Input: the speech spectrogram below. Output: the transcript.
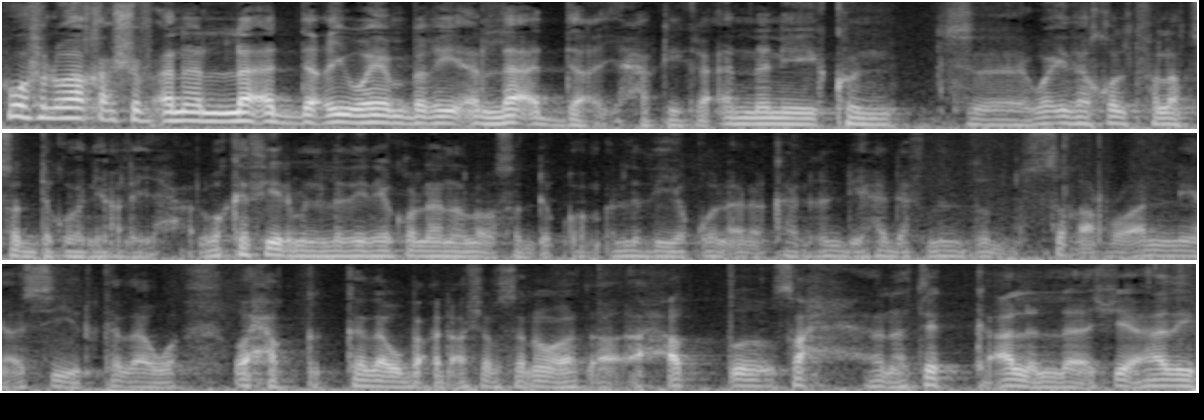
هو في الواقع شوف أنا لا أدعي وينبغي أن لا أدعي حقيقة أنني كنت وإذا قلت فلا تصدقوني على أي حال. وكثير من الذين يقول أنا لا أصدقهم. الذي يقول أنا كان عندي هدف منذ الصغر وأني أسير كذا وأحقق كذا وبعد عشر سنوات أحط صح أنا تك على الأشياء هذه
